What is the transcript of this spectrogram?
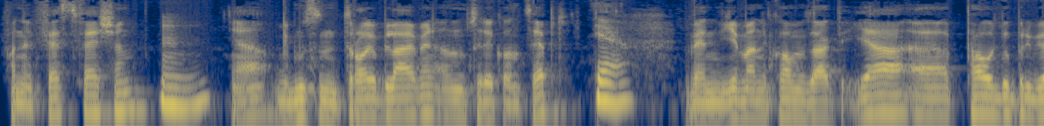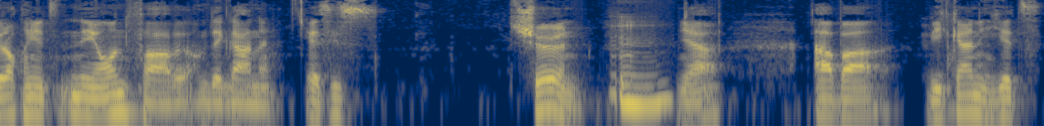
von den Fast Fashion. Mhm. Ja, wir müssen treu bleiben an unserem Konzept. Ja. Wenn jemand kommt und sagt, ja, äh, Paul, du, wir brauchen jetzt Neonfarbe um die Garne. Es ist schön, Mhm. ja, aber wie kann ich jetzt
